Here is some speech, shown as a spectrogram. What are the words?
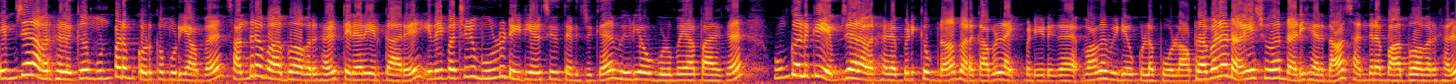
எம்ஜிஆர் அவர்களுக்கு முன்படம் கொடுக்க முடியாம சந்திரபாபு அவர்கள் திணறியிருக்காரு. இதை பற்றின முழு டீட்டெயில்ஸையும் தெரிஞ்சுக்க வீடியோ முழுமையா பாருங்க. உங்களுக்கு எம்ஜிஆர் அவர்களை பிடிக்கும்னா மறக்காம லைக் பண்ணிடுங்க. வாங்க வீடியோக்குள்ள போலாம். பிரபல நகைச்சுவர் நடிகர் தான் சந்திரபாபு அவர்கள்.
